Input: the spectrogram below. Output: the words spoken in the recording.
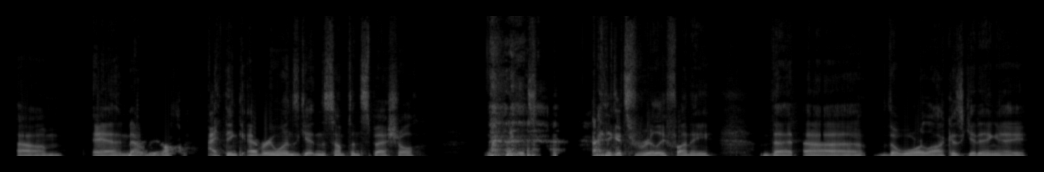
Um, and that would be awesome. I think everyone's getting something special. I think it's I think it's really funny that uh, the warlock is getting a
